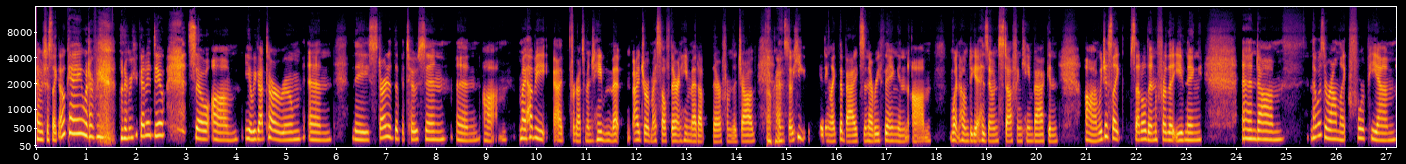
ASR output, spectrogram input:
I was just like, okay, whatever, you, whatever you gotta do. So, um, yeah, we got to our room and they started the pitocin and, um, my hubby, I forgot to mention, he met, I drove myself there and he met up there from the job. Okay. And so he, getting like the bags and everything and, um, went home to get his own stuff and came back and, um, we just like settled in for the evening and, um, that was around like 4 p.m.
